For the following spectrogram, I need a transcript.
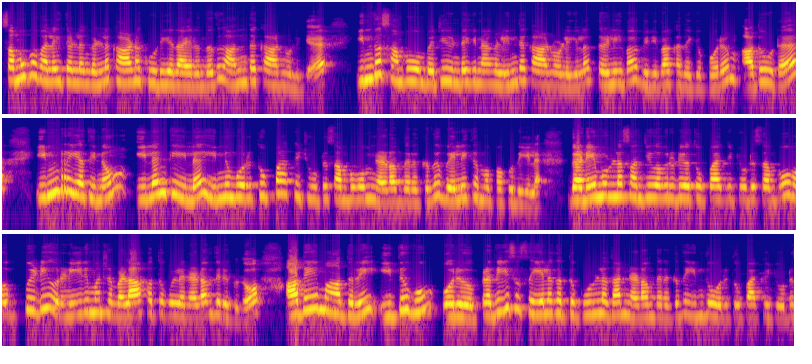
சமூக வலைதளங்கள்ல காணக்கூடியதா இருந்தது. அந்த காணொலிய இந்த சம்பவம் பற்றி இன்றைக்கு நாங்கள் இந்த காணொலியில தெளிவா விரிவா கதைக்க போறோம். அதோட இன்றைய தினம் இலங்கையில இன்னும் ஒரு துப்பாக்கி சூட்டு சம்பவம் நடந்திருக்குது. வெலிகம பகுதியில. கணேமுள்ள சஞ்சீவ் அவருடைய துப்பாக்கி சூடு சம்பவம் எப்படி ஒரு நீதிமன்ற வளாகத்துக்குள்ள நடந்திருக்குதோ அதே மாதிரி இதுவும் ஒரு பிரதேச செயலகத்துக்குள்ளதான் நடந்திருக்குது இந்த ஒரு துப்பாக்கி சூடு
